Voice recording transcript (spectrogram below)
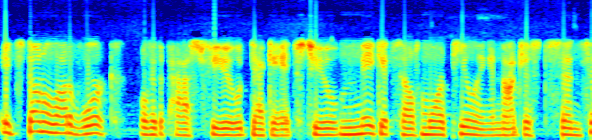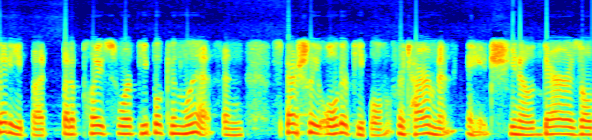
it's done a lot of work over the past few decades to make itself more appealing and not just Sin City, but but a place where people can live, and especially older people, retirement age. You know, there is a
